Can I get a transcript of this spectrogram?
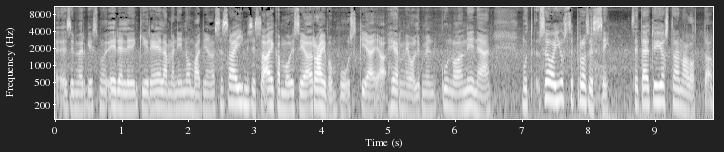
esimerkiksi mun edellinen kirja Elämäni nomadina, se sai ihmisissä aikamoisia raivonpuuskia ja herne oli mennyt kunnolla nenään. Mutta se on just se prosessi, se täytyy jostain aloittaa.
